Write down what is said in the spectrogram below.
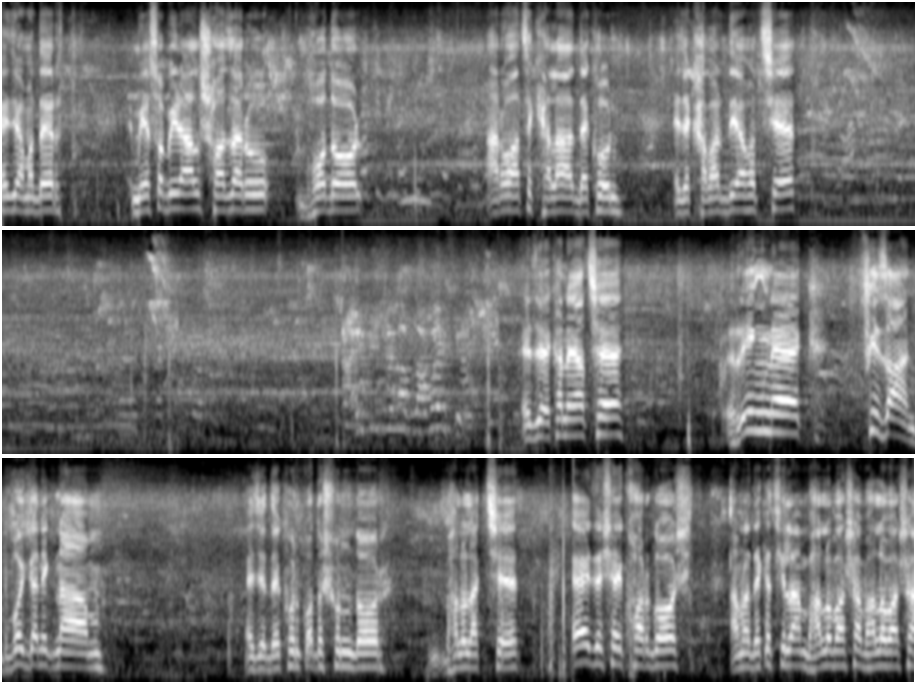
এই যে আমাদের মেসো বিড়াল, সজারু ভোদর আরও আছে খেলা, দেখুন। এই যে খাবার দেওয়া হচ্ছে। এই যে এখানে আছে রিংনেক ফিজান্ট, বৈজ্ঞানিক নাম। এই যে দেখুন কত সুন্দর, ভালো লাগছে। এই যে সেই খরগোশ, আমরা দেখেছিলাম ভালোবাসা ভালোবাসা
